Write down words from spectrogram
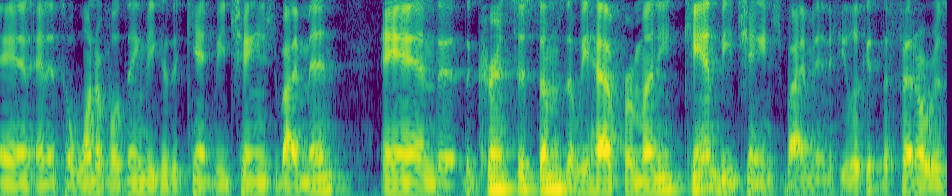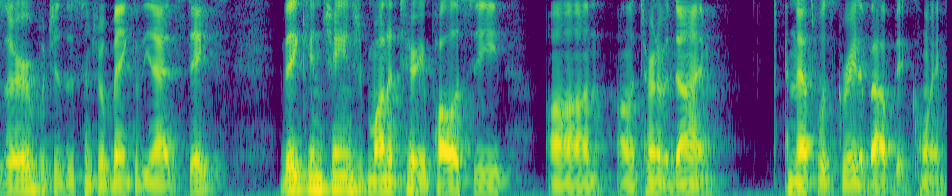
And, and it's a wonderful thing because it can't be changed by men. And the, the current systems that we have for money can be changed by men. If you look at the Federal Reserve, which is the central bank of the United States, they can change monetary policy on on the turn of a dime, and that's what's great about Bitcoin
